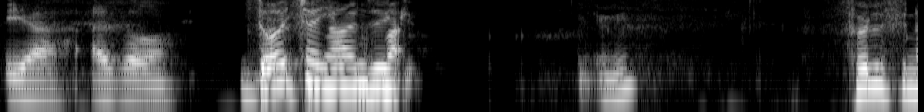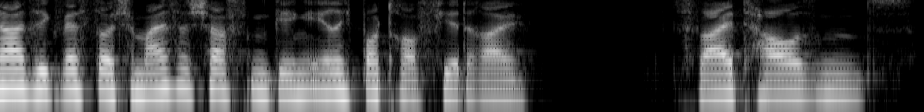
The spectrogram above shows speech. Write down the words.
Ja, also. Deutscher Jugendmeister. Hm? Viertelfinalsieg Westdeutsche Meisterschaften gegen Erich Bottroff 4-3. 2018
